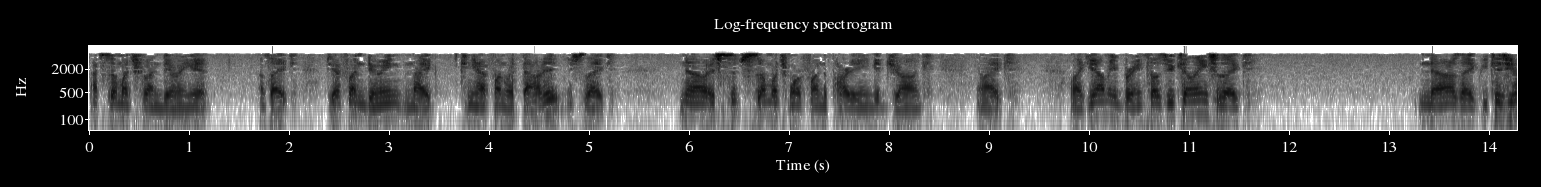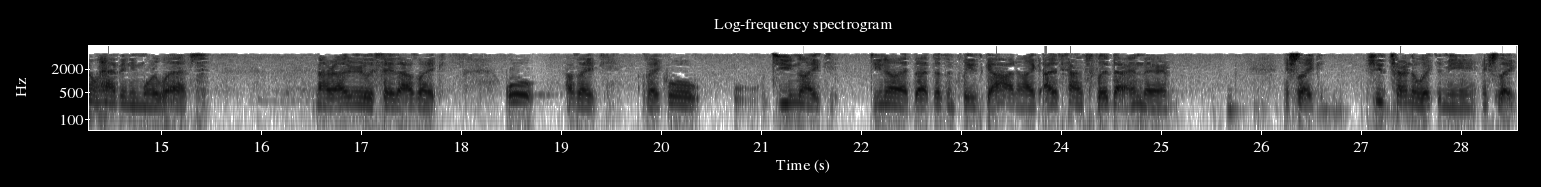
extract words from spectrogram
I have so much fun doing it. I was like, do you have fun doing? Like, can you have fun without it? And she's like, no, it's such so much more fun to party and get drunk. And like, I'm like, you know how many brain cells you're killing? She's like, no. I was like, because you don't have any more left. And I didn't really say that. I was like, well, I was like, I was like, well, do you like, do you know that that doesn't please God? And like, I just kind of slid that in there. And she's like, she turned and looked at me, and she's like,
